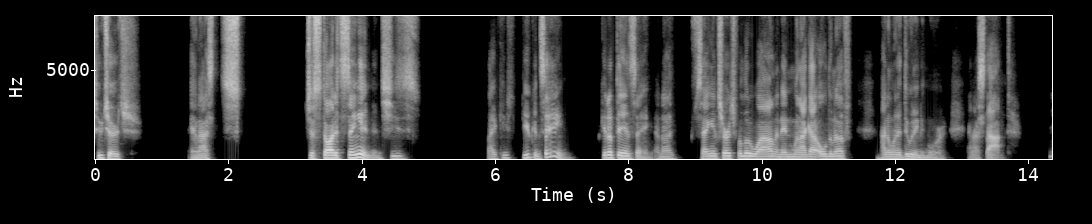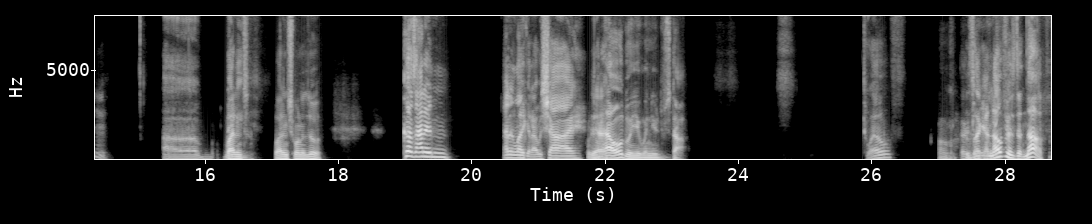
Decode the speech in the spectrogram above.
to church and I just started singing, and she's like, "You you can sing, get up there and sing." And I sang in church for a little while, and then when I got old enough, I didn't want to do it anymore, and I stopped. Hmm. Um, Why didn't Why didn't you want to do it? Because I didn't, I didn't like it. I was shy. Yeah. How old were you when you stopped? Twelve. Oh. It's like enough is enough.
